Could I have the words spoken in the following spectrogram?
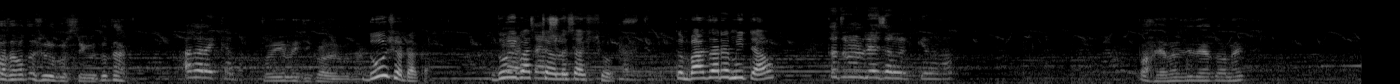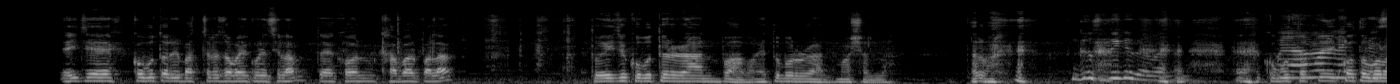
কথাবার্তা শুরু করছে এগুলো? তো থাক। হাজার একটা তুই গেলে কি করে দুইশো টাকা। দুই বাচ্চা হলে চারশো তো বাজারে মিটাও। তো তুমি লেজার এনার্জি দেয় তো অনেক। এই যে কবুতরের বাচ্চাটা জবাই করেছিলাম তো এখন খাবার পালা। তো এই যে কবুতরের রান বাবা এত বড় রান মাশাল্লাহ তারপরে গুছ কবুতরটি কত বড়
